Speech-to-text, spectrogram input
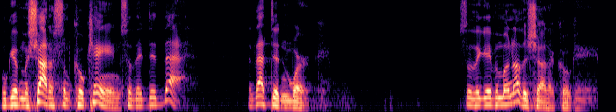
we'll give him a shot of some cocaine." So they did that, and that didn't work. So they gave him another shot of cocaine,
